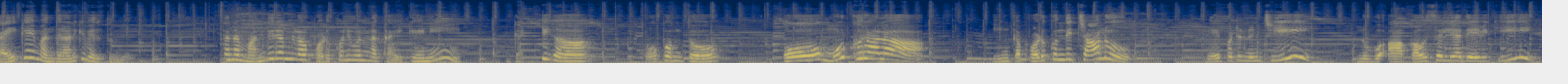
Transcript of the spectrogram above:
కైకేయి మందిరానికి వెళ్తుంది. తన మందిరంలో పడుకొని ఉన్న కైకేయిని గట్టిగా కోపంతో ఓ మూర్ఖురాలా ఇంక పడుకుంది చాలు. రేపటి నుంచి నువ్వు ఆ కౌసల్యాదేవికి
